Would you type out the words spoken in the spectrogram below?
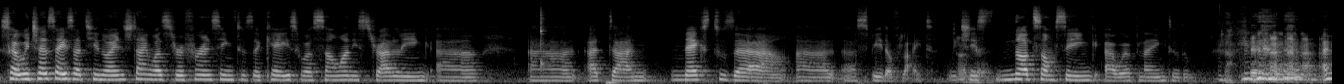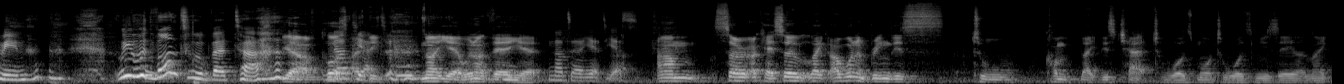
So, would just say that, you know, Einstein was referencing to the case where someone is traveling. Uh, uh, at uh, next to the uh, uh, speed of light, which is not something uh, we're planning to do. Okay. I mean, we would want to, but uh, yeah, of course. Not I yet. think not yet. We're not there yet. not there yet. Yes. Um. So okay. So like, I want to bring this to com- like this chat towards more towards New Zealand. Like,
